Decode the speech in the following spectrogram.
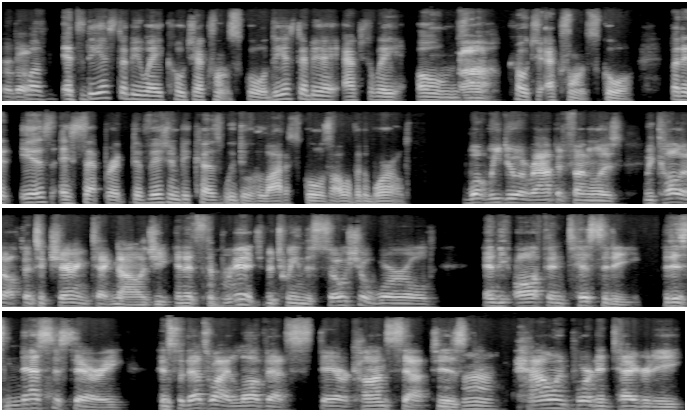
Or both? Well, it's DSWA Coach Excellence School. DSWA actually owns ah. Coach Excellence School, but it is a separate division because we do a lot of schools all over the world. What we do at Rapid Funnel is we call it authentic sharing technology, and it's the mm-hmm. bridge between the social world and the authenticity that is necessary. And so that's why I love that STAIR concept is mm-hmm. how important integrity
